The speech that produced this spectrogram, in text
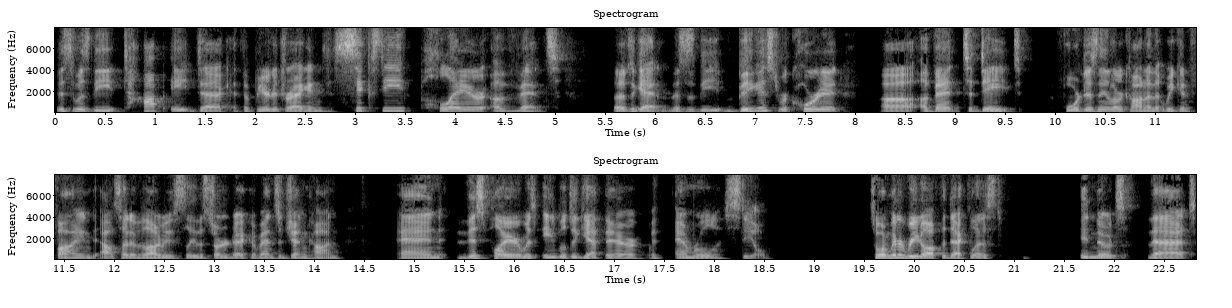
This was the top eight deck at the Bearded Dragon 60 player event. That's again, this is the biggest recorded uh, event to date for Disney Lorcana that we can find outside of obviously the starter deck events at Gen Con. And this player was able to get there with Emerald Steel. So I'm going to read off the deck list. It notes that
